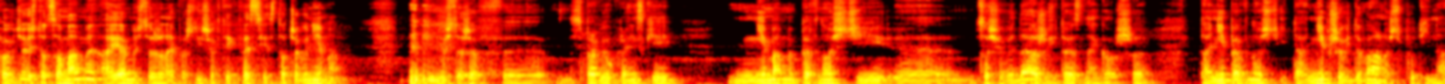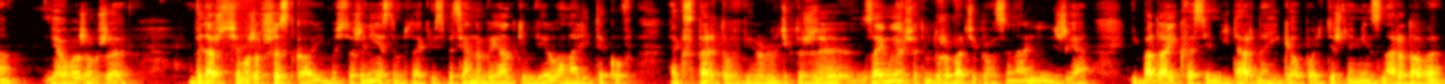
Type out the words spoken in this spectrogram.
Powiedziałeś to, co mamy, a ja myślę, że najważniejsze w tej kwestii jest to, czego nie mamy. Myślę, że w sprawie ukraińskiej nie mamy pewności, e, co się wydarzy, i to jest najgorsze. Ta niepewność i ta nieprzewidywalność Putina. Ja uważam, że wydarzyć się może wszystko, i myślę, że nie jestem tutaj jakimś specjalnym wyjątkiem. Wielu analityków, ekspertów, wielu ludzi, którzy zajmują się tym dużo bardziej profesjonalnie niż ja i bada i kwestie militarne, i geopolityczne, i międzynarodowe,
